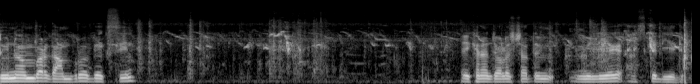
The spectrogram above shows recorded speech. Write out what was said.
দুই নম্বর গাম্বুরো ভ্যাকসিন। এখানে জলের সাথে মিলিয়ে আজকে দিয়ে দেব।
